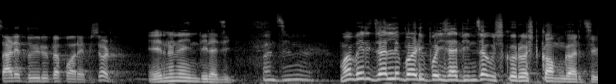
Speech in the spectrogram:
साढे दुई रुपियाँ पर एपिसोड हेर्नु न इन्दिराजी हजुर म फेरि जसले बढी पैसा दिन्छ उसको रोस्ट कम गर्छु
